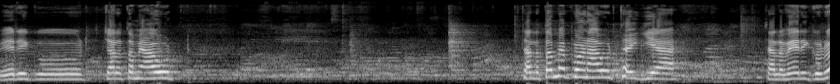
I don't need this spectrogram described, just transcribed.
વેરી ગુડ ચાલો તમે આઉટ ચાલો તમે પણ આઉટ થઈ ગયા. ચાલો વેરી ગુડ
